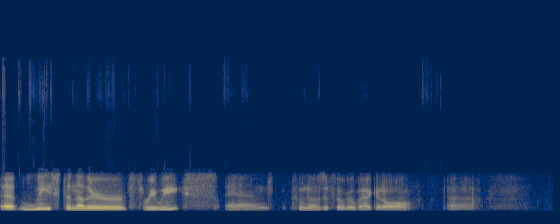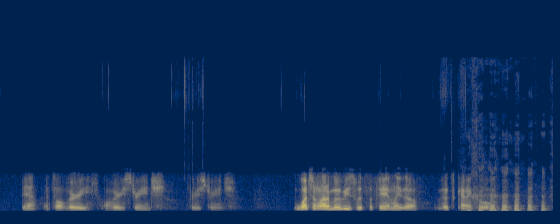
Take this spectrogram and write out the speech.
at least another three weeks, and who knows if they'll go back at all. Uh, yeah, it's all very, all very strange, very strange. Watching a lot of movies with the family though. That's kind of cool.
